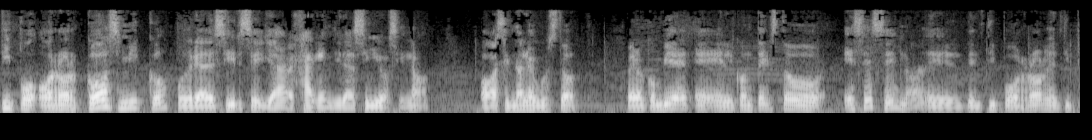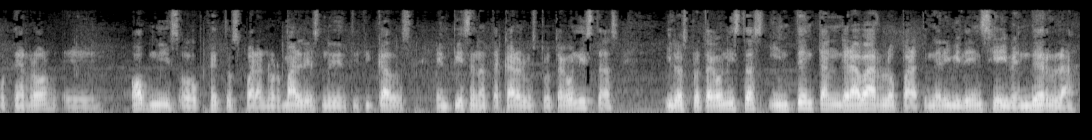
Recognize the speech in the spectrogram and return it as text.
tipo horror cósmico, podría decirse, ya Hagen dirá sí o si no, o si no le gustó, pero eh, el contexto es ese, ¿no? Eh, del tipo horror, del tipo terror, eh, ovnis o objetos paranormales no identificados empiezan a atacar a los protagonistas y los protagonistas intentan grabarlo para tener evidencia y venderla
